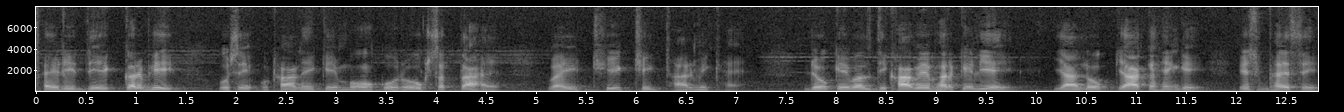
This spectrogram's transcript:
थैली देखकर भी उसे उठाने के मोह को रोक सकता है, वही ठीक ठीक धार्मिक है। जो केवल दिखावे भर के लिए या लोग क्या कहेंगे, इस भय से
